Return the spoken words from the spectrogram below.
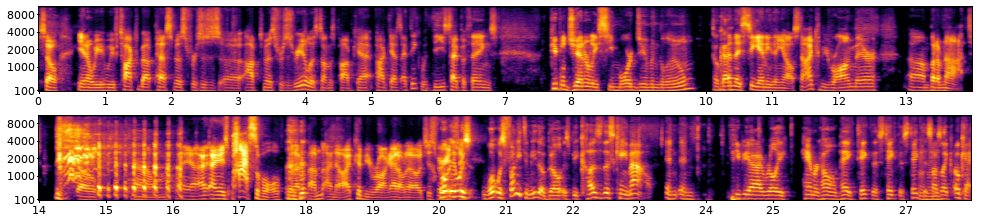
So you know we we've talked about pessimist versus uh, optimist versus realist on this podcast. Podcast. I think with these type of things, people generally see more doom and gloom Okay. than they see anything else. Now I could be wrong there, um, but I'm not. So um, I, I mean, it's possible, but I'm, I'm, I know I could be wrong. I don't know. It's just very. well, it was what was funny to me though, Bill, is because this came out and and PPAI really hammered home, hey, take this, take this, take this. I Mhm. was like, okay,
